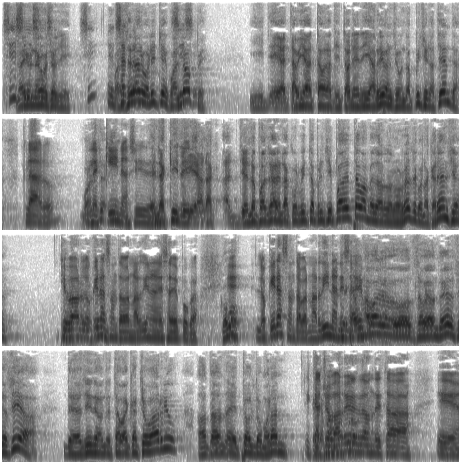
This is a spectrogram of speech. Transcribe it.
Sí, no sí, hay un sí, negocio sí. allí. Sí, ese era el boliche de Juan. López. Y eh, había estaba la tintorería arriba en el segundo piso y la tienda. Claro. Bueno, en la esquina, sí. de- En la esquina, sí, y a la- a- yendo a pasar en la curvita principal estaba Medardo los Reyes con la carencia. Qué bar, una lo que era. Santa Bernardina en esa época. ¿Cómo? Eh, lo que era Santa Bernardina en El esa carnaval, época. ¿vos ¿Sabés dónde era? Se hacía. De allí de donde estaba el Cacho Barrio hasta donde el Toldo Morán. El Cacho Barrio es donde estaba, eh,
